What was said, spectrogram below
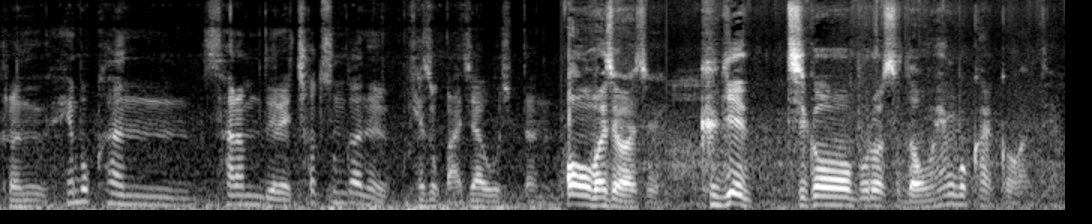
그런 행복한 사람들의 첫 순간을 계속 맞이하고 싶다는 거. 어, 맞아, 맞아요. 그게 직업으로서 너무 행복할 것 같아요.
